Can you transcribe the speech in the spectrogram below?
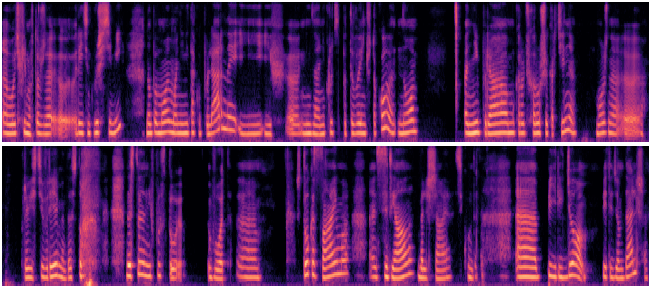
Э, у этих фильмов тоже э, рейтинг выше 7, но, по-моему, они не так популярны, и их, э, не знаю, не крутят по ТВ, ничего такого, но они прям, короче, хорошие картины. Можно э, провести время достойно, достойно не впустую. Вот. Э, что касаемо э, сериала «Большая секунда». Перейдем, перейдем дальше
